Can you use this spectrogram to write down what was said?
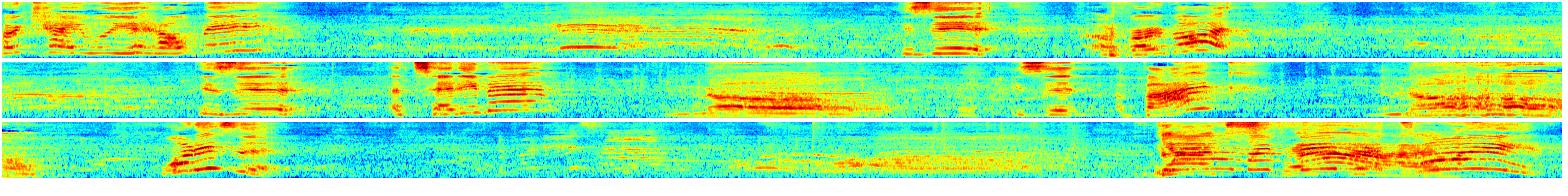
Okay, will you help me? Yeah. Is it a robot? Is it a teddy bear? No. Is it a bike? No. What is it? That's wow, my right. favorite toy!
